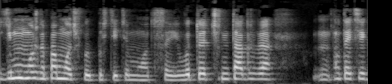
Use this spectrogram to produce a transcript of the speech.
ему можно помочь выпустить эмоции. Вот точно так же вот эти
